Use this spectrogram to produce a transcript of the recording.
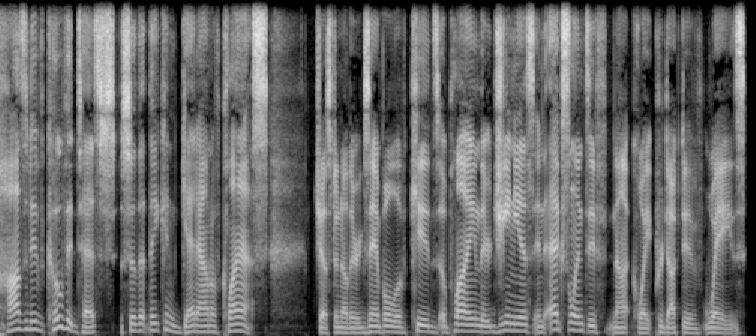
positive COVID tests so that they can get out of class. Just another example of kids applying their genius in excellent, if not quite productive, ways.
